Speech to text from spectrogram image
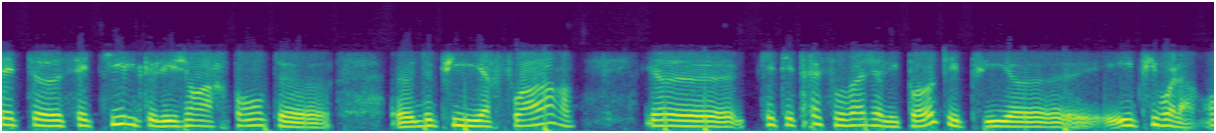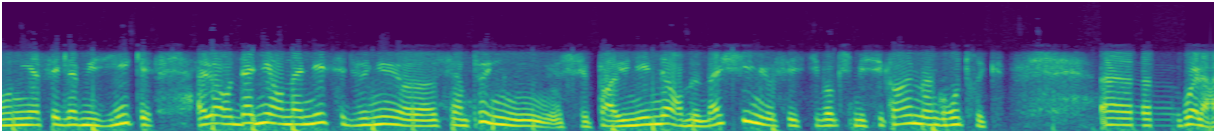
cette euh, cette île que les gens arpentent euh, euh, depuis hier soir euh, qui était très sauvage à l'époque. Et puis euh, et puis voilà on y a fait de la musique. Alors d'année en année c'est devenu euh, c'est un peu une c'est pas une énorme machine le Festivox mais c'est quand même un gros truc. Euh, voilà.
